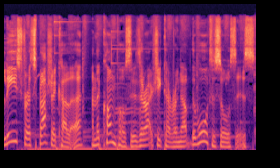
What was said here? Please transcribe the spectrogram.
Leaves for a splash of colour, and the composters are actually covering up the water sources.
